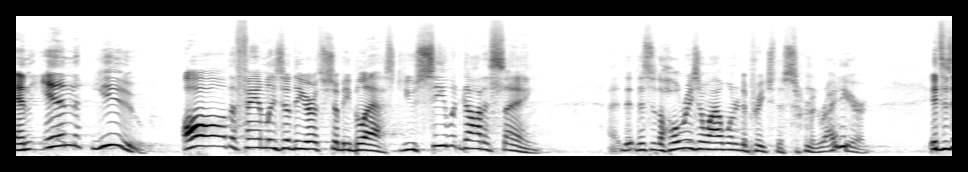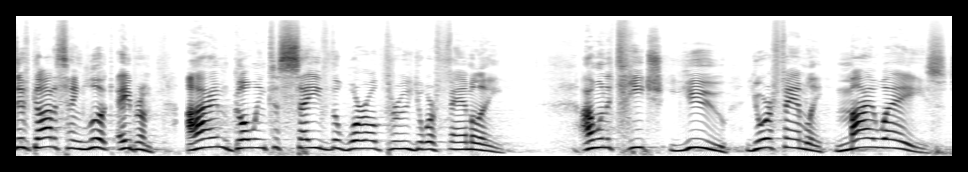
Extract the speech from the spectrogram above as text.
And in you, all the families of the earth shall be blessed. You see what God is saying. Uh, this is the whole reason why I wanted to preach this sermon right here. It's as if God is saying, Look, Abram, I'm going to save the world through your family. I want to teach you, your family, my ways.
